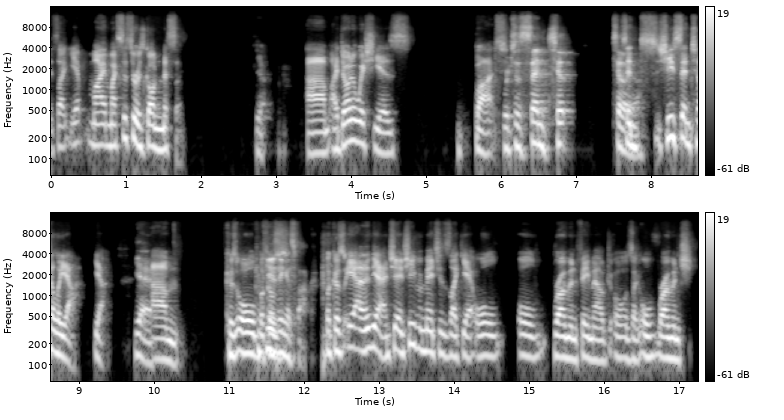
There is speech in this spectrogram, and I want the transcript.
it's like, yep, my my sister has gone missing. Yeah. Um, I don't know where she is, but which is Centil. Cent- she's Centilia. Yeah. yeah, Um, because all confusing because, as fuck. because yeah, yeah, and she, and she even mentions like yeah, all all Roman female, or like all Roman ch-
